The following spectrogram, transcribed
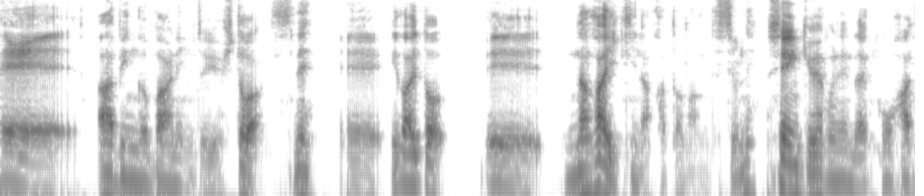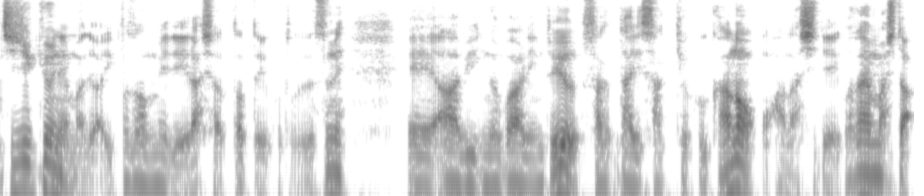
えー、アービング・バーリンという人はですね、えー、意外と、えー、長生きな方なんですよね。1900年代後89年まではご存命でいらっしゃったということでですね、え、アービング・バーリンという大作曲家のお話でございました。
